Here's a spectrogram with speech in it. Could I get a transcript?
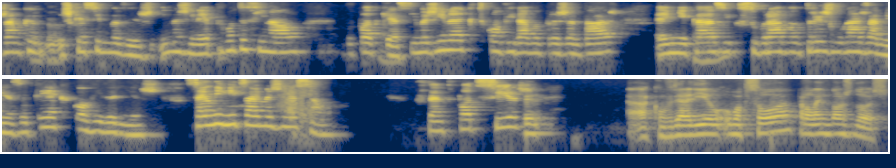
Já me então. esqueci de uma vez. Imagina, é a pergunta final do podcast. Imagina que te convidava para jantar em minha casa e que sobravam três lugares à mesa, quem é que convidarias? Sem limites à imaginação. Portanto, pode ser. Ah, convidaria uma pessoa para além de nós dois.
